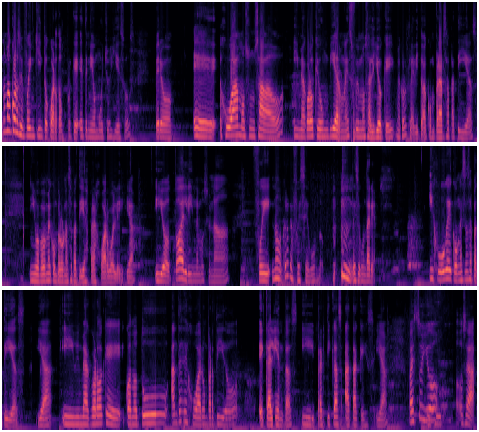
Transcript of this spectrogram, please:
no me acuerdo si fue en quinto o cuarto, porque he tenido muchos y esos. Pero eh, jugábamos un sábado y me acuerdo que un viernes fuimos al jockey, me acuerdo clarito, a comprar zapatillas. Mi papá me compró unas zapatillas para jugar volei, ¿ya? Y yo, toda linda, emocionada, fui, no, creo que fue segundo, de secundaria. Y jugué con esas zapatillas, ¿ya? Y me acuerdo que cuando tú, antes de jugar un partido, eh, calientas y practicas ataques, ¿ya? Para esto yo, o sea,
